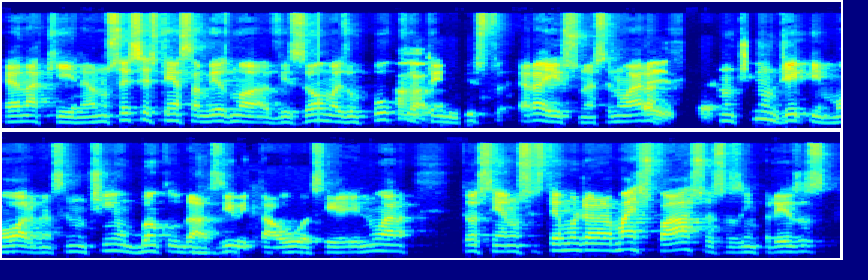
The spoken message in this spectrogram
é aqui, né? Eu não sei se vocês têm essa mesma visão, mas um pouco ah, que eu tenho visto era isso, né? Você não era, é você não tinha um JP Morgan, você não tinha um Banco do Brasil, Itaú, assim, ele não era. Então, assim, era um sistema onde era mais fácil essas empresas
